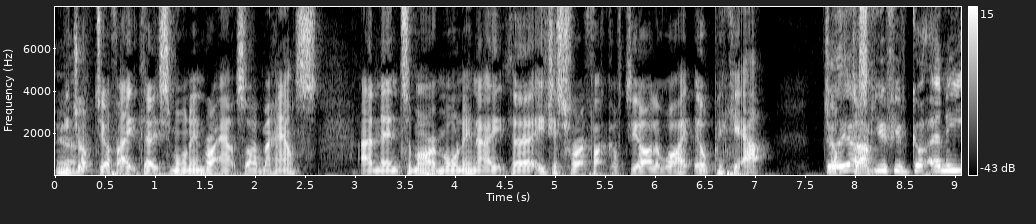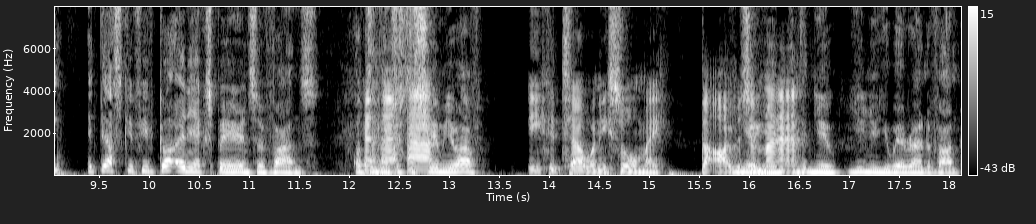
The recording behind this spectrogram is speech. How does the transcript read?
he dropped it off at eight thirty this morning, right outside my house. And then tomorrow morning at eight thirty, just for a fuck off to the Isle of Wight, he'll pick it up. Do Job they ask done. you if you've got any? They ask if you've got any experience of vans, or do they just assume you have? He could tell when he saw me that I was You, a man. You, knew you knew you were around a van.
